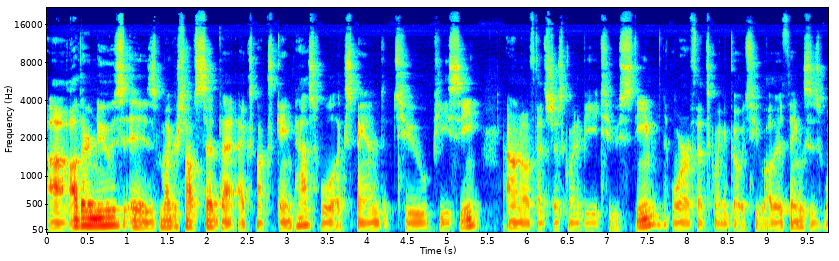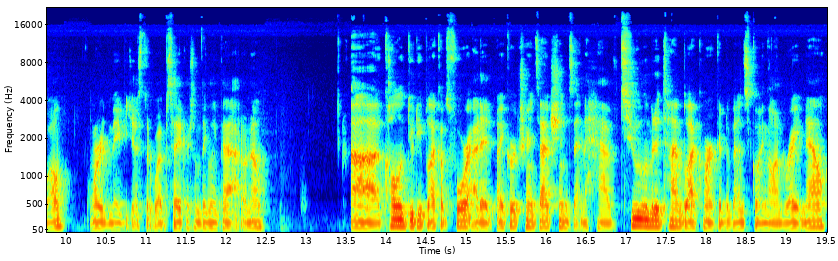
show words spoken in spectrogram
Uh, other news is Microsoft said that Xbox Game Pass will expand to PC. I don't know if that's just going to be to Steam or if that's going to go to other things as well, or maybe just their website or something like that. I don't know. Uh, Call of Duty Black Ops 4 added microtransactions and have two limited time black market events going on right now.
